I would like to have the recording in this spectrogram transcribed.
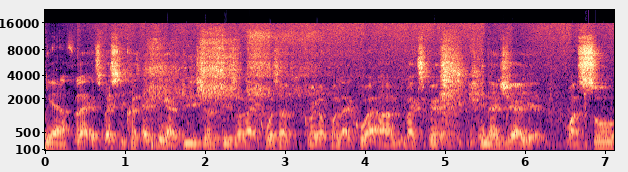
Yeah. I feel like especially because everything I do is just based on like what I've grown up on, like who I am, my experiences. In Nigeria, yeah, we're so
